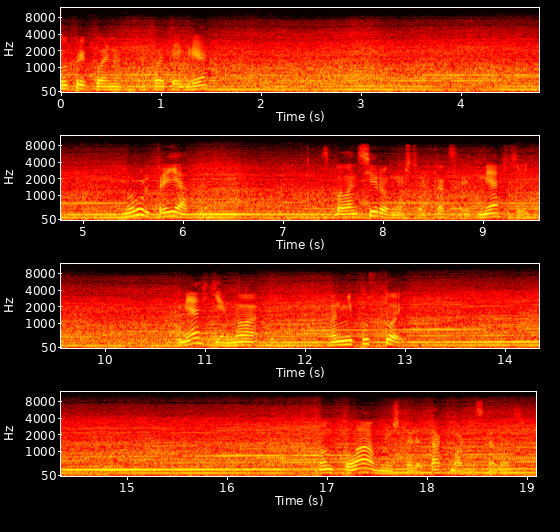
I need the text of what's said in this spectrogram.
Тут прикольно, как в этой игре. Ну, руль приятный. Сбалансированный, что ли, как сказать, мягкий. Мягкий, но он не пустой. Он плавный, что ли, так можно сказать.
